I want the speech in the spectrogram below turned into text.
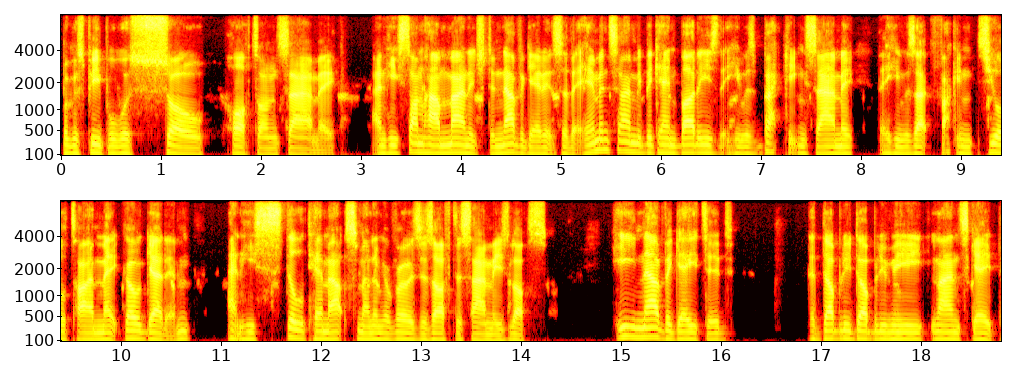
because people were so hot on Sami. And he somehow managed to navigate it so that him and Sami became buddies, that he was backing Sami, that he was like, fucking, it's your time, mate, go get him. And he still came out smelling of roses after Sami's loss. He navigated the WWE landscape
